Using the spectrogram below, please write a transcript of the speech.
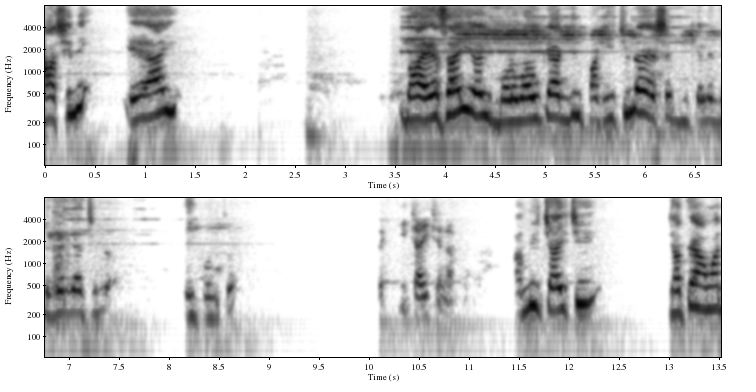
আসেনি। এআই বা এসআই ওই বড়বাবুকে একদিন পাঠিয়েছিল এসে বিকেলে দেখে গেছিল। এই পর্যন্ত। কি চাইছেন আপনি? আমি চাইছি যাতে আমার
